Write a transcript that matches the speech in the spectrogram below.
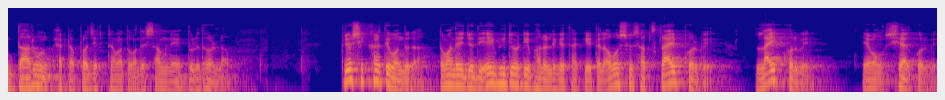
দারুণ একটা প্রজেক্ট আমরা তোমাদের সামনে তুলে ধরলাম। প্রিয় শিক্ষার্থী বন্ধুরা তোমাদের যদি এই ভিডিওটি ভালো লেগে থাকে তাহলে অবশ্যই সাবস্ক্রাইব করবে লাইক করবে এবং শেয়ার করবে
